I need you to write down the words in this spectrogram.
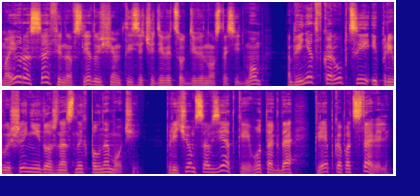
Майора Сафина в следующем 1997 обвинят в коррупции и превышении должностных полномочий. Причем со взяткой его тогда крепко подставили.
